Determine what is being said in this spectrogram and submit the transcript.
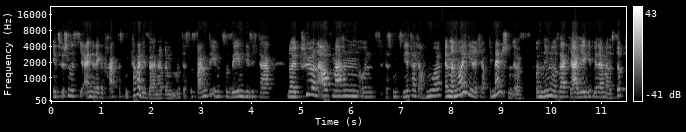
Inzwischen ist sie eine der gefragtesten Coverdesignerinnen. Und das ist spannend eben zu sehen, wie sich da neue Türen aufmachen. Und das funktioniert halt auch nur, wenn man neugierig auf die Menschen ist und nicht nur sagt, ja, hier gib mir dein Manuskript,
